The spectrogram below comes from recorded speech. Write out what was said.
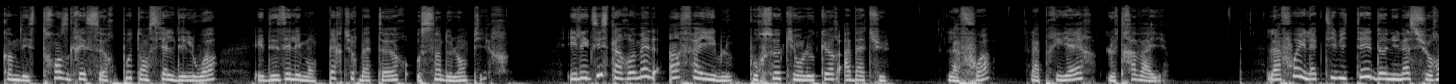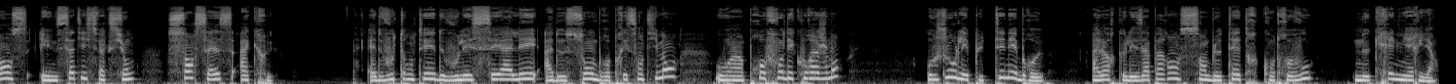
comme des transgresseurs potentiels des lois et des éléments perturbateurs au sein de l'Empire. Il existe un remède infaillible pour ceux qui ont le cœur abattu. La foi, la prière, le travail. La foi et l'activité donnent une assurance et une satisfaction sans cesse accrues. Êtes-vous tenté de vous laisser aller à de sombres pressentiments ou à un profond découragement? Aux jours les plus ténébreux, alors que les apparences semblent être contre vous, Ne craignez rien.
